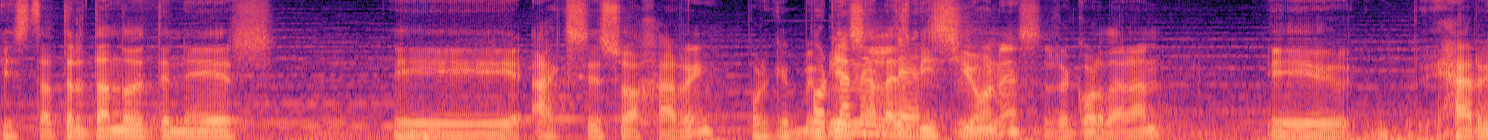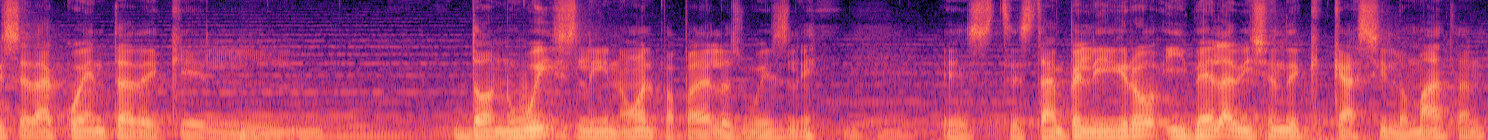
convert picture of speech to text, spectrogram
está tratando de tener eh, acceso a Harry, porque Por la empiezan las visiones, recordarán. Eh, Harry se da cuenta de que el Don Weasley, ¿no? El papá de los Weasley, este, está en peligro y ve la visión de que casi lo matan.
